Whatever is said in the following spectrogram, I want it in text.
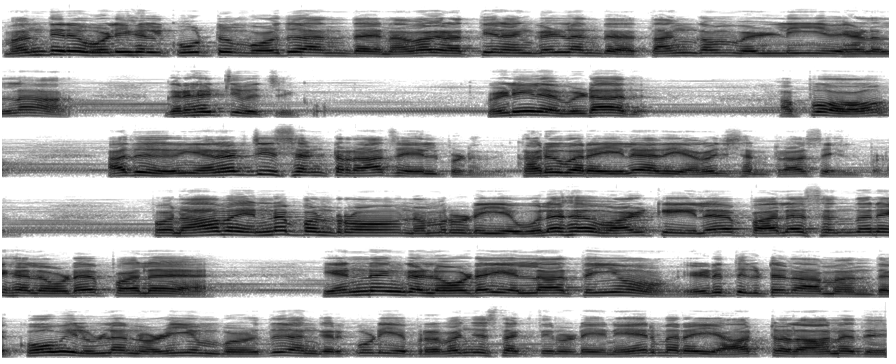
மந்திர ஒளிகள் கூட்டும்போது அந்த நவரத்தினங்கள் அந்த தங்கம் வெள்ளி இவைகளெல்லாம் கிரகிச்சு வச்சுக்கும். வெளியில் விடாது. அப்போது அது எனர்ஜி சென்டராக செயல்படுது. கருவறையில் அது எனர்ஜி சென்டராக செயல்படுது. இப்போ நாம் என்ன பண்ணுறோம் நம்மளுடைய உலக வாழ்க்கையில் பல சிந்தனைகளோட பல எண்ணங்களோட எல்லாத்தையும் எடுத்துக்கிட்டு நாம் அந்த கோவில் உள்ள நுழையும் பொழுது அங்கே இருக்கக்கூடிய பிரபஞ்ச சக்தியினுடைய நேர்மறை ஆற்றலானது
